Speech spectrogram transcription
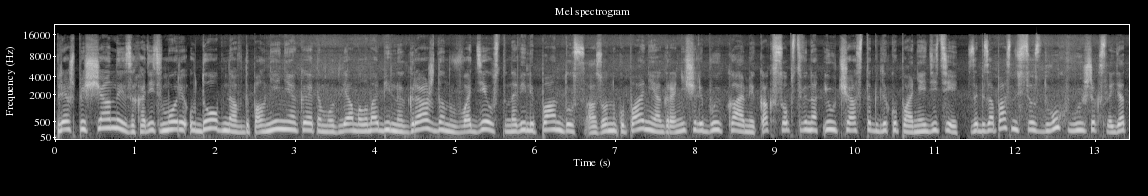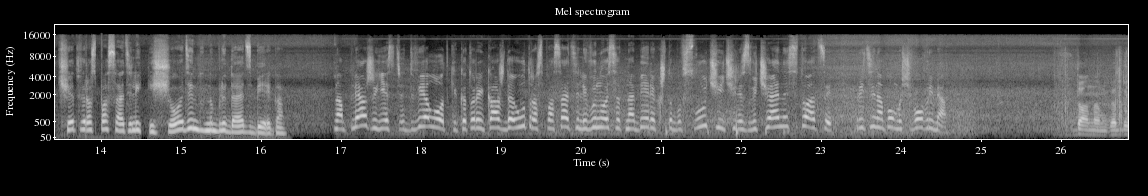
Пляж песчаный, заходить в море удобно. В дополнение к этому для маломобильных граждан в воде установили пандус, а зону купания ограничили буйками, как, собственно, и участок для купания детей. За безопасностью с двух вышек следят четверо спасателей. Еще один наблюдает с берега. На пляже есть две лодки, которые каждое утро спасатели выносят на берег, чтобы в случае чрезвычайной ситуации прийти на помощь вовремя. В данном году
